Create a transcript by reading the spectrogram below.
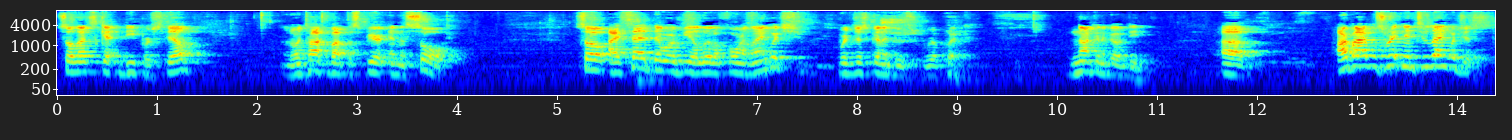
So let's get deeper still. And we'll talk about the spirit and the soul. So I said there would be a little foreign language. We're just going to do real quick. I'm not going to go deep. Uh, our Bible's written in two languages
